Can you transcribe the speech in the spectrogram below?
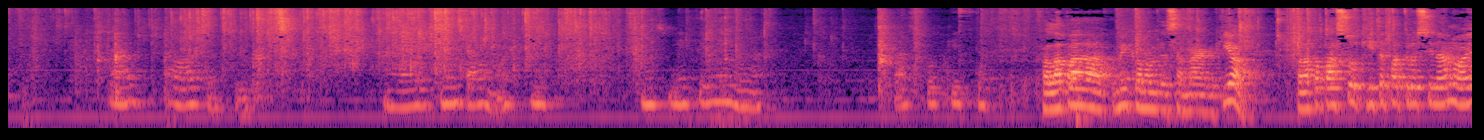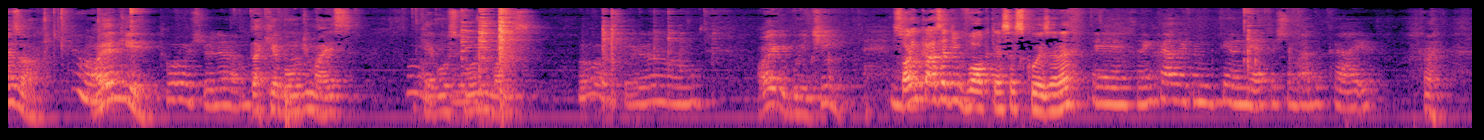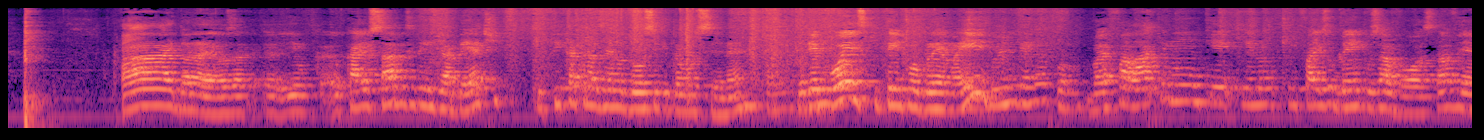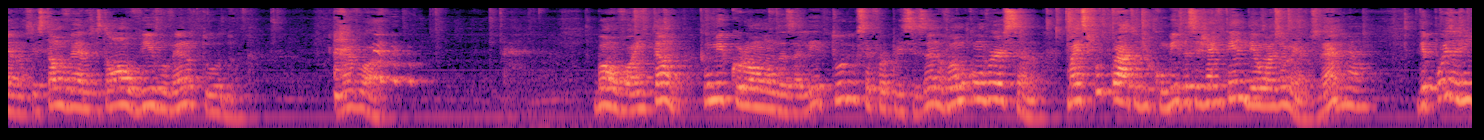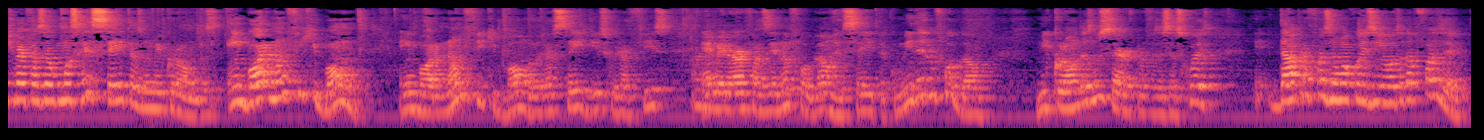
Tá, tá ótimo. Não vai experimentar uma. Não experimentei nenhuma. Faço pouquita. Falar pra. Como é que é o nome dessa marca aqui, ó? Falar pra Paçoquita patrocinar nós, ó. Olha aqui. Poxa, não. Daqui é bom demais. Daqui é gostoso demais. Poxa, não. Olha que bonitinho. Só em casa de vó que tem essas coisas, né? É, só em casa quando tem um neto chamado Caio. Ai, dona Elza, e o, Caio sabe que você tem diabetes e fica trazendo doce aqui pra você, né? E depois que tem problema aí, eu vai falar que não, que, que não que faz o bem pros avós, tá vendo? Vocês estão vendo, vocês estão ao vivo vendo tudo. Né, vó? Bom, vó, então, o micro-ondas ali, tudo que você for precisando, vamos conversando. Mas pro prato de comida você já entendeu mais ou menos, né? Não. Depois a gente vai fazer algumas receitas no micro-ondas. Embora não fique bom, embora não fique bom, eu já sei disso, que eu já fiz, é melhor fazer no fogão receita. Comida é no fogão. Micro-ondas não serve para fazer essas coisas. Dá para fazer uma coisinha ou outra, dá para fazer.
